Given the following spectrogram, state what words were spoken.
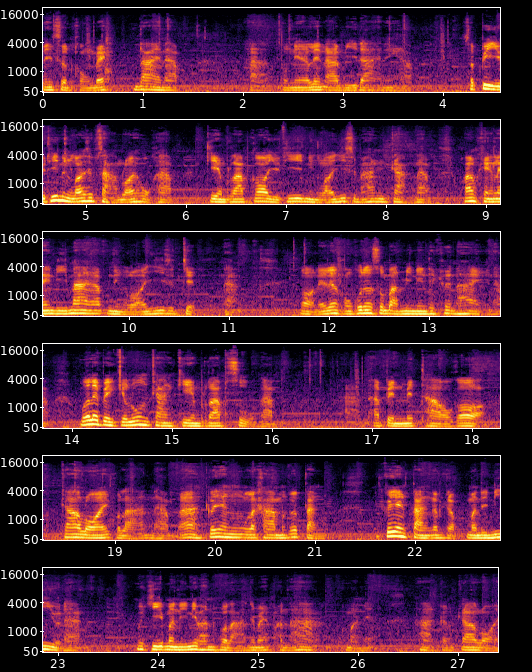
ในส่วนของแบ็คได้นะครับ ตรงนี้เล่น RB ได้นะครับ สปีดอยู่ที่ 113 106 ครับ เกมรับก็อยู่ที่ 125กลางนะครับ ความแข็งแรงดีมากครับ 127 นะครับก็ในเรื่องของคุณสมบัติมีนินเทคเกิลให้นะครับว่าเลยเป็นเกมร่วมกลางเกมรับสูงครับ ถ้าเป็นเมทัลก็ 900 กว่าล้านนะครับ อะก็ยังราคามันก็ต่าง ก็ยังต่างกันกับมันดินี่อยู่นะฮะ เมื่อกี้มันนี้นี่พันกว่าล้านใช่ไหมพันห้าประมาณเนี้ยห่างกันเก้าร้อย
